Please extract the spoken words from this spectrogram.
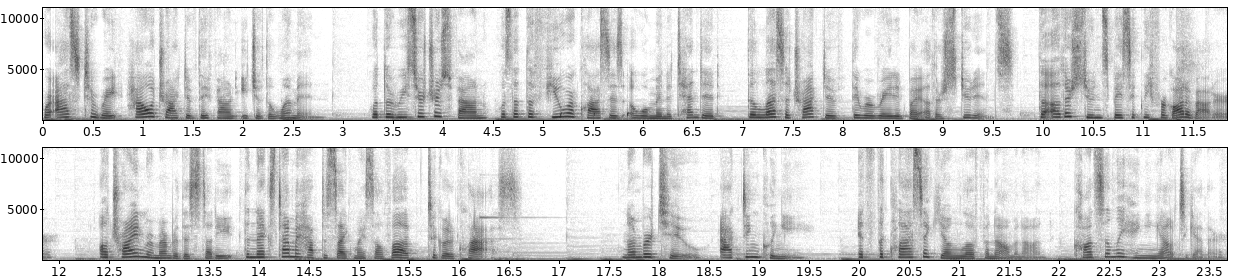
were asked to rate how attractive they found each of the women. What the researchers found was that the fewer classes a woman attended, the less attractive they were rated by other students. The other students basically forgot about her. I'll try and remember this study the next time I have to psych myself up to go to class. Number 2. Acting clingy. It's the classic young love phenomenon, constantly hanging out together.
